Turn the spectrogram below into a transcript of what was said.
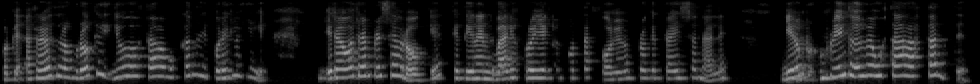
porque a través de los brokers yo estaba buscando y por ahí los llegué era otra empresa broker que tienen varios proyectos en portafolio, los brokers tradicionales, y era un, proyecto que a mí me gustaba bastante,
